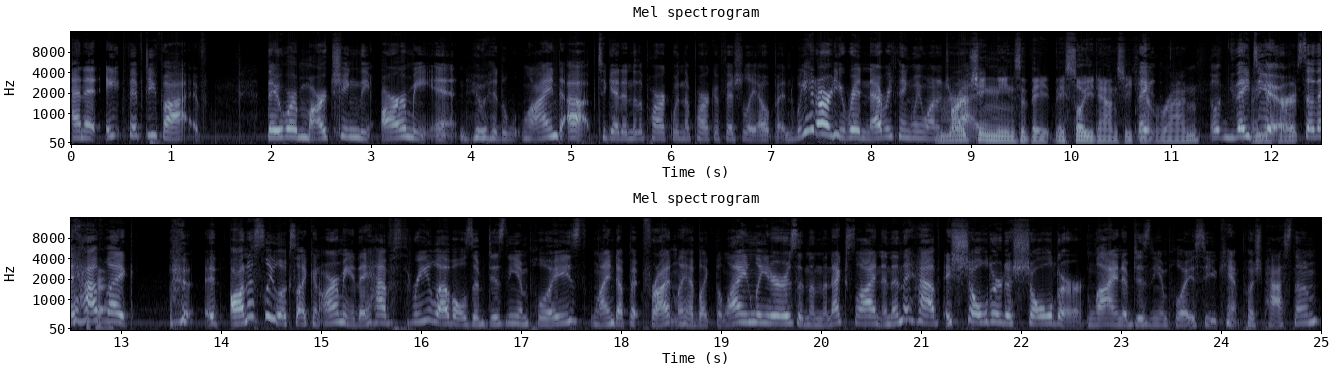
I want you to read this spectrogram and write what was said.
And at 855, they were marching the army in who had lined up to get into the park when the park officially opened. We had already ridden everything we wanted Marching to Marching means that they, they slow you down so you can't run. Oh, they do. So they have okay. like it honestly looks like an army. They have three levels of Disney employees lined up at front. They have like the line leaders and then the next line, and then they have a shoulder to shoulder line of Disney employees so you can't push past them.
